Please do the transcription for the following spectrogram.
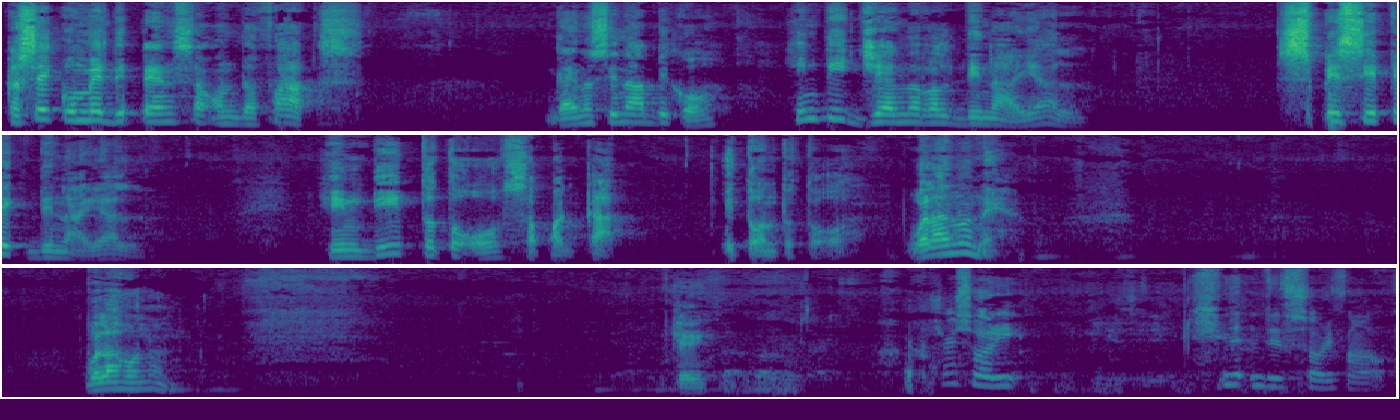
Kasi kung may depensa on the facts, gaya sinabi ko, hindi general denial. Specific denial. Hindi totoo sapagkat ito ang totoo. Wala nun eh. Wala ho nun. Okay? Sir, sorry. Hindi, sorry, follow.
